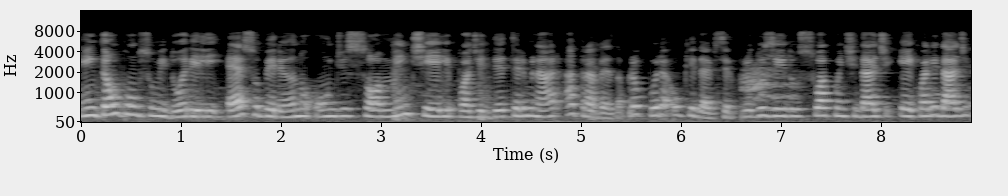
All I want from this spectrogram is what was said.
Então, o consumidor ele é soberano, onde somente ele pode determinar através da procura o que deve ser produzido, sua quantidade e qualidade,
